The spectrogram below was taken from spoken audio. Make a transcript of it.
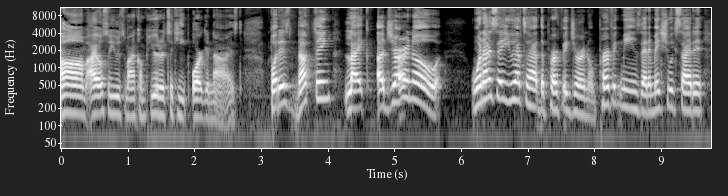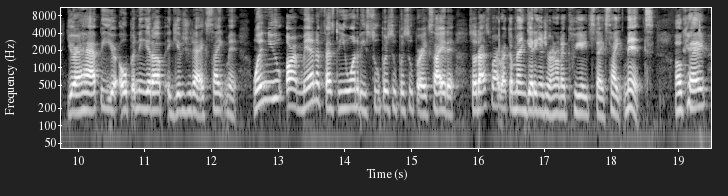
Um, I also use my computer to keep organized but it's nothing like a journal. When I say you have to have the perfect journal, perfect means that it makes you excited, you're happy, you're opening it up, it gives you that excitement. When you are manifesting, you want to be super, super, super excited. So that's why I recommend getting a journal that creates the excitement. Okay?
